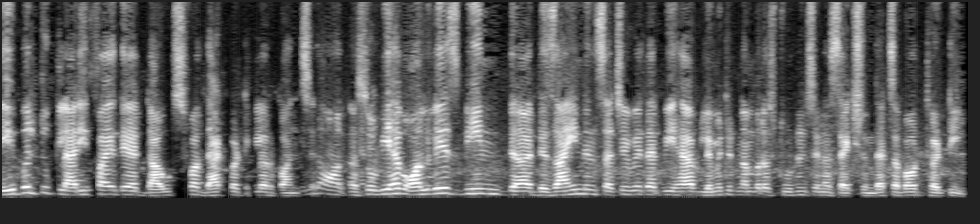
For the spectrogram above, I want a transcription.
able to clarify their doubts for that particular concept. Uh, so we have always been uh, designed in such a way that we have limited number of students in a section. That's about 30.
